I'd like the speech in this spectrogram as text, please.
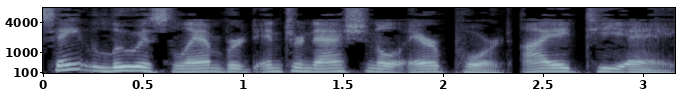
St. Louis Lambert International Airport IATA,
